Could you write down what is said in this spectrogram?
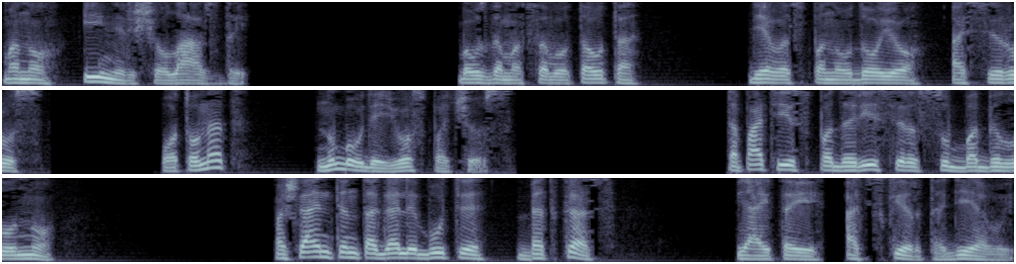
mano įniršio lasdai. Bausdamas savo tautą, Dievas panaudojo Asirus, o tuomet nubaudė juos pačius. Ta patį jis padarys ir su Babilonu. Pašventinta gali būti bet kas, jei tai atskirta Dievui.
